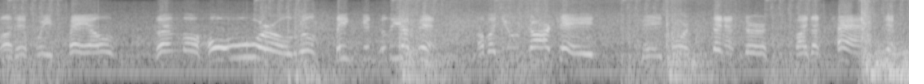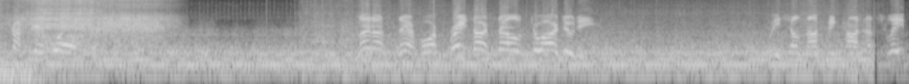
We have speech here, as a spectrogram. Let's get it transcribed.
But if we fail, then the whole world will sink into the abyss of a new dark age made more sinister by the Tan's destructive will. Let us therefore brace ourselves to our duty. We shall not be caught asleep.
